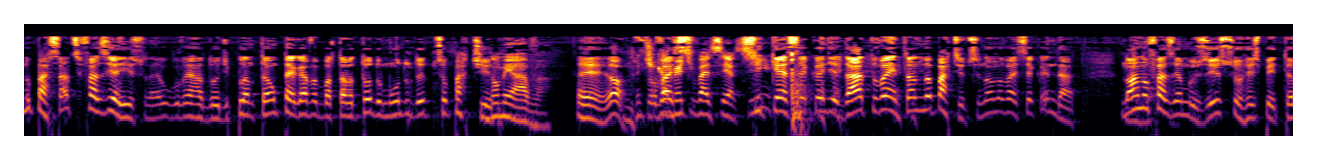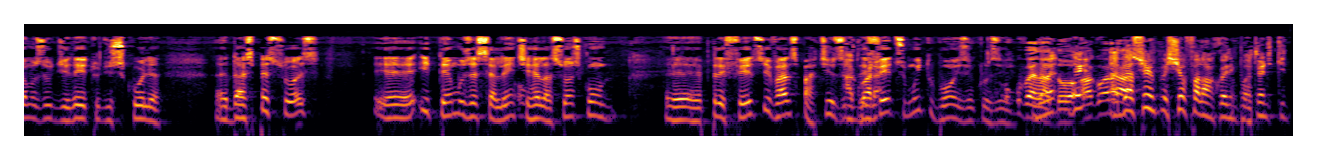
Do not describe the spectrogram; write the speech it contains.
No passado se fazia isso, né? O governador de plantão pegava, botava todo mundo dentro do seu partido. Nomeava. É, ó, Antigamente vai, vai ser assim. Se quer ser candidato, vai entrar no meu partido, senão não vai ser candidato. Nós não fazemos isso, respeitamos o direito de escolha eh, das pessoas eh, e temos excelentes relações com é, prefeitos de vários partidos, agora, prefeitos muito bons, inclusive. O governador, agora... Deixa, deixa eu falar uma coisa importante, que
